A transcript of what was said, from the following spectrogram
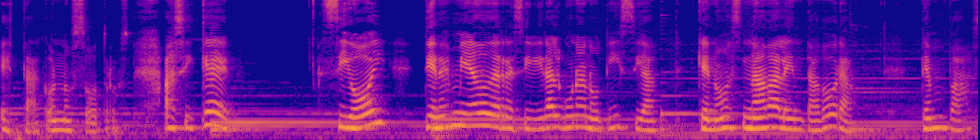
está con nosotros. Así que si hoy tienes miedo de recibir alguna noticia que no es nada alentadora, ten paz.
